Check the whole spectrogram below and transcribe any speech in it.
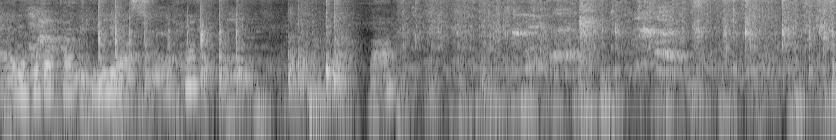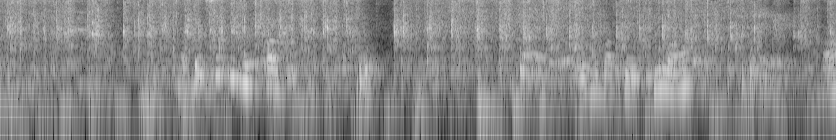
Aí eu vou botar aqui o açúcar. gente fazer. Eu vou bater aqui, ó. Tá?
